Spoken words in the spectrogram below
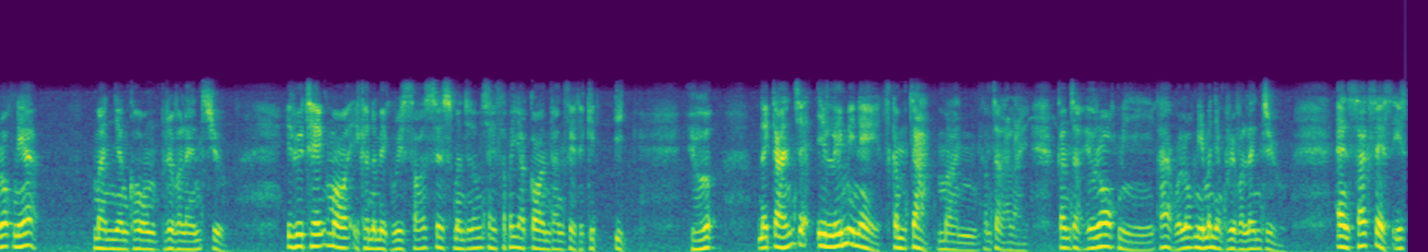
โรคเนี้ยมันยังคง prevalent อยู่ it will take more economic resources มันจะต้องใช้ทรัพยากรทางเศรษฐกิจอีก เยอะ ในการจะ eliminate กำจัดมันกำจัดอะไรกำจัดโรคนี้ ถ้าหากว่าโรคนี้มันยัง prevalent อยู่ and success is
